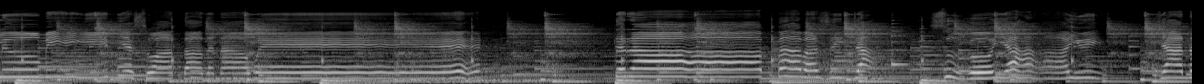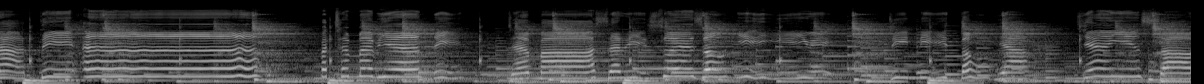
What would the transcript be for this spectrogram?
လူမီမြတ်စွာသာသနာဝဲတရာပပစိတာစုကိုရ၍ ယာနာတိအံပထမပြန်နေဓမ္မစရိဆွေဆုံးညီ၍ဒီနေ့တော့ပြကျန်ရင်ဆောင်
